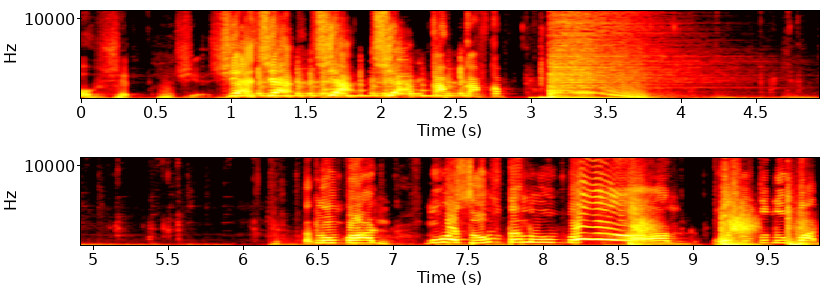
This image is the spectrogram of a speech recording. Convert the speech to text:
โอ้ชิตเชี่ยเชี่ยเชี่ยเชี่ยเชี่ยกับกับกับตะลุมบอลมัวสุมตะลุมบอลมัวสุมตะลุมบอล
